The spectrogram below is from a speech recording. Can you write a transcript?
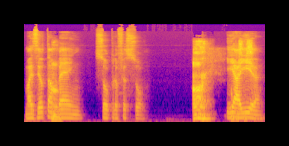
mas eu também sou professor. Ai, E aí, Senhora.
